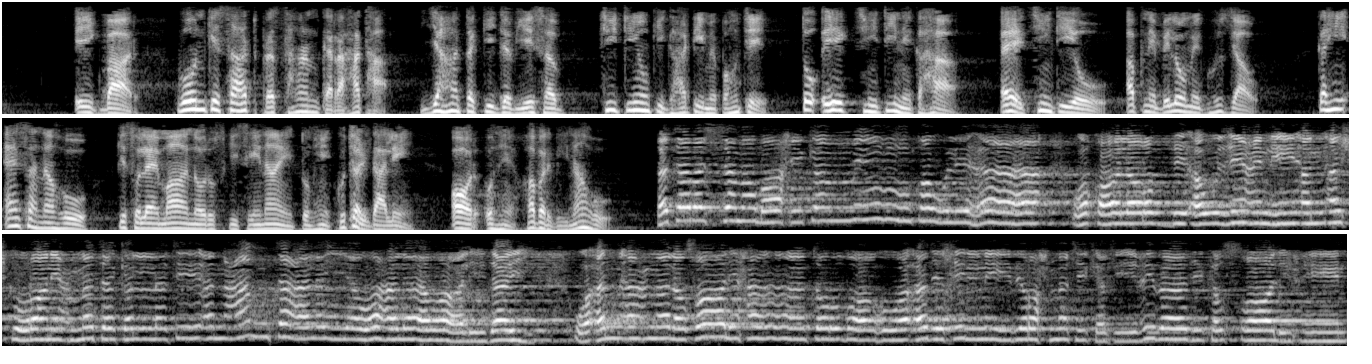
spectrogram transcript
एक बार वो उनके साथ प्रस्थान कर रहा था। यहाँ तक कि जब ये सब चींटियों की घाटी में पहुँचे तो एक चींटी ने कहा, ए चींटियों, अपने बिलों में घुस जाओ। कहीं ऐसा न हो कि सुलेमान और उसकी सेनाएँ तुम्हें कुचल डालें। और उन्हें खबर भी ना हो वक़ाल रब्बि औज़िअनी अन अश्कुर निअमतक अल्लती अनअमत अलय्य वअला वालिदैय वअन अअमल सालिहन तर्दाहु वअदखिलनी बिरहमतिक फी इबादिक अस्सालिहीन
